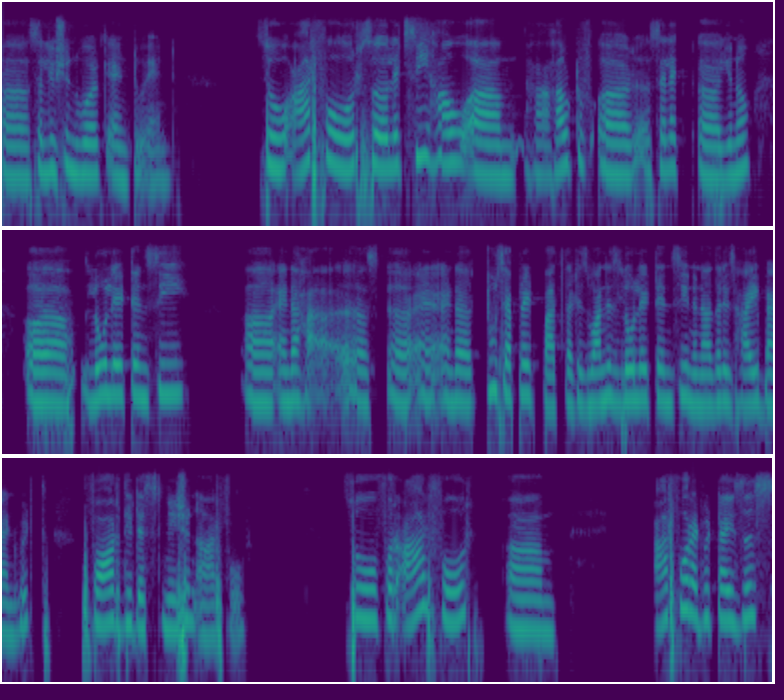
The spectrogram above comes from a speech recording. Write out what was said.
uh, solution work end to end? So R4. So let's see how um, how to uh, select you know low latency uh, and a uh, uh, and a two separate paths. That is, one is low latency and another is high bandwidth for the destination R4. So for R4, um, R4 advertises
